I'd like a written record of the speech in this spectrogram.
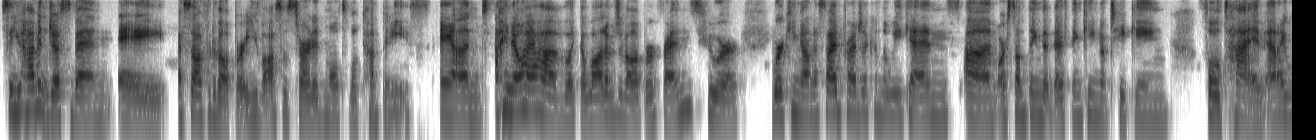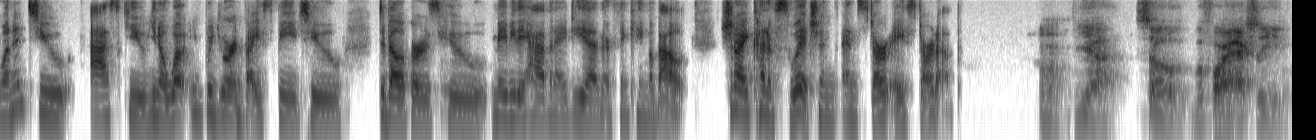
so you haven't just been a, a software developer, you've also started multiple companies. And I know I have like a lot of developer friends who are working on a side project on the weekends um, or something that they're thinking of taking full time. And I wanted to ask you, you know, what would your advice be to developers who maybe they have an idea and they're thinking about, should I kind of switch and, and start a startup? Mm, yeah. So before I actually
